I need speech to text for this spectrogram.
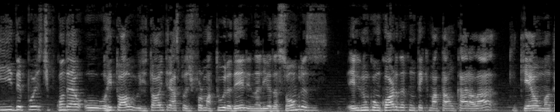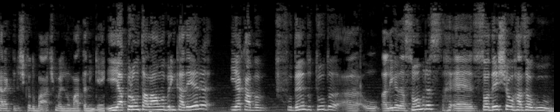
e depois, tipo, quando é o, o ritual, o ritual, entre aspas, de formatura dele na Liga das Sombras, ele não concorda com ter que matar um cara lá, que, é uma característica do Batman, ele não mata ninguém. E apronta lá uma brincadeira e acaba fudendo tudo a, a Liga das Sombras. É, só deixa o Hazal Ghul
